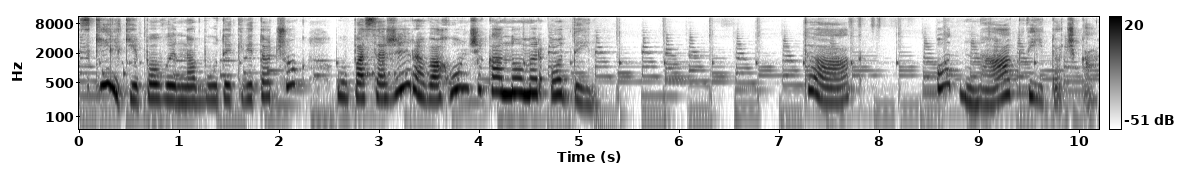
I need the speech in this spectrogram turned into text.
Скільки повинно бути квіточок у пасажира вагончика номер 1 Так, одна квіточка.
